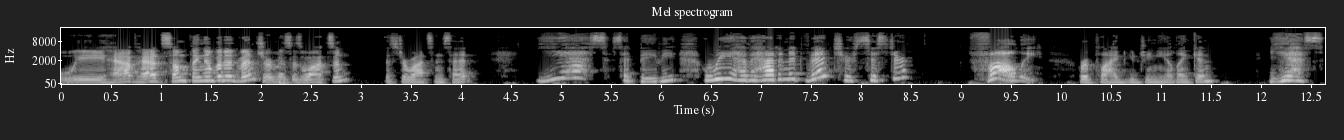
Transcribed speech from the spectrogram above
We have had something of an adventure, Mrs. Watson, Mr. Watson said. Yes, said Baby, we have had an adventure, sister. Folly, replied Eugenia Lincoln. Yes,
